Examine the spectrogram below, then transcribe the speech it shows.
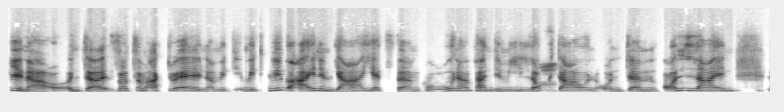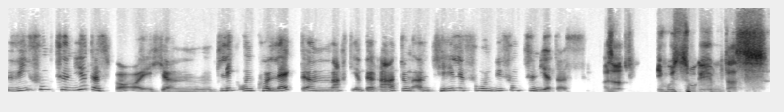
Genau. Und äh, so zum Aktuellen, ne, mit, mit über einem Jahr jetzt ähm, Corona-Pandemie, Lockdown hm. und ähm, online. Wie funktioniert das bei euch? Ähm, Click und Collect, ähm, macht ihr Beratung am Telefon? Wie funktioniert das? Also, ich muss zugeben, dass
